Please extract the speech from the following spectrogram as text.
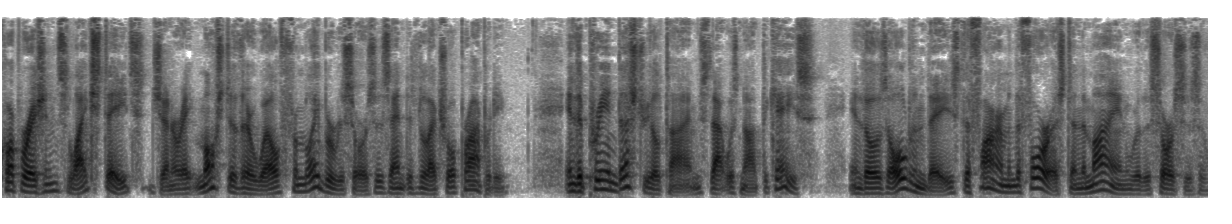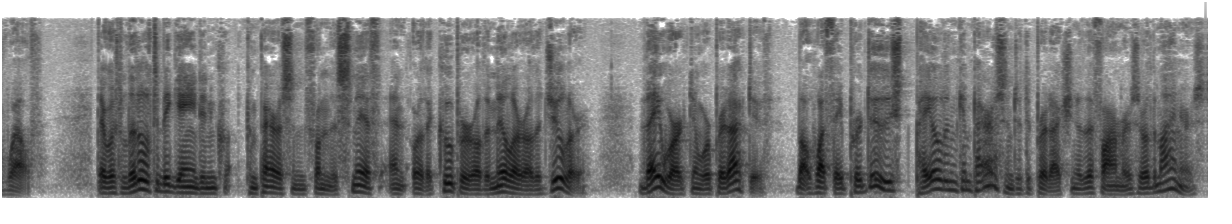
Corporations, like states, generate most of their wealth from labor resources and intellectual property. In the pre-industrial times, that was not the case. In those olden days, the farm and the forest and the mine were the sources of wealth. There was little to be gained in comparison from the smith and, or the cooper or the miller or the jeweler. They worked and were productive, but what they produced paled in comparison to the production of the farmers or the miners.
